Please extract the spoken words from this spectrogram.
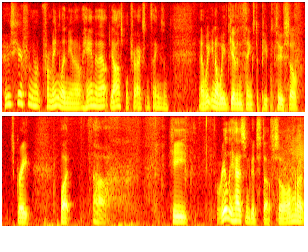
"Who's here from from England?" You know, handing out gospel tracts and things, and and we you know we've given things to people too, so it's great. But uh, he really has some good stuff. So I'm gonna.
